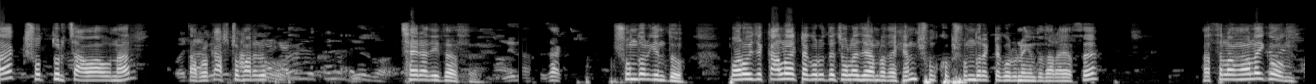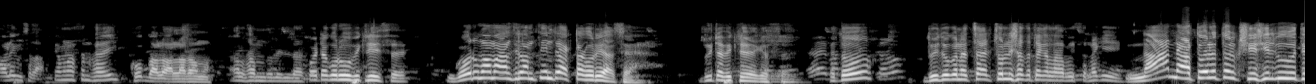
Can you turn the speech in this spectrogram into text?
লাখ সত্তর চাওয়া ওনার। তারপর কাস্টমারের উপর ছেড়া দিতে আছে। যাক সুন্দর কিন্তু। পরে ওই যে কালো একটা গরুতে চলে যায় আমরা দেখেন খুব সুন্দর একটা গরু নিয়ে কিন্তু দাঁড়ায় আছে। আসসালামু আলাইকুম। ওয়ালাইকুম সালাম। কেমন আছেন ভাই? খুব ভালো আল্লাহ রহমত। আলহামদুলিল্লাহ। কয়টা গরু বিক্রি হয়েছে? গরু মামা আনছিলাম তিনটা একটা গরু আছে। দুইটা বিক্রি হয়ে গেছে। তো দুই দোকানে চার চল্লিশ হাজার টাকা লাভ হয়েছে নাকি? না না তো হলে তোর সে শিল্পী হতে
